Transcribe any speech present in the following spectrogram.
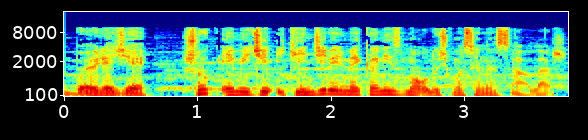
böylece şok emici ikinci bir mekanizma oluşmasını sağlar.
